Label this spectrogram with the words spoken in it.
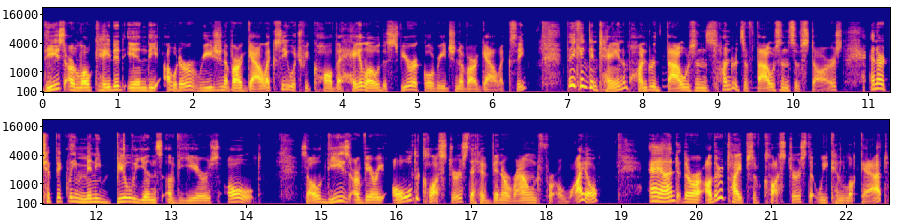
These are located in the outer region of our galaxy, which we call the halo, the spherical region of our galaxy. They can contain hundred thousands, hundreds of thousands of stars and are typically many billions of years old. So these are very old clusters that have been around for a while. And there are other types of clusters that we can look at,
